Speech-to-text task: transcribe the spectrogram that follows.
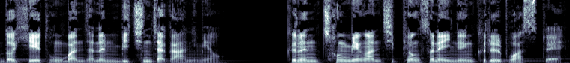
너희의 동반자는 미친 자가 아니며 그는 청명한 지평선에 있는 그를 보았으되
